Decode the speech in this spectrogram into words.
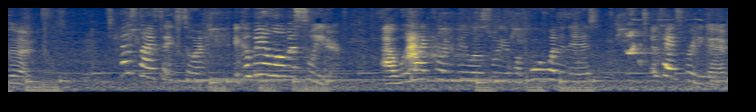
Good. Has nice taste to it. It could be a little bit sweeter. I would like for it to be a little sweeter, but for what it is, it tastes pretty good.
